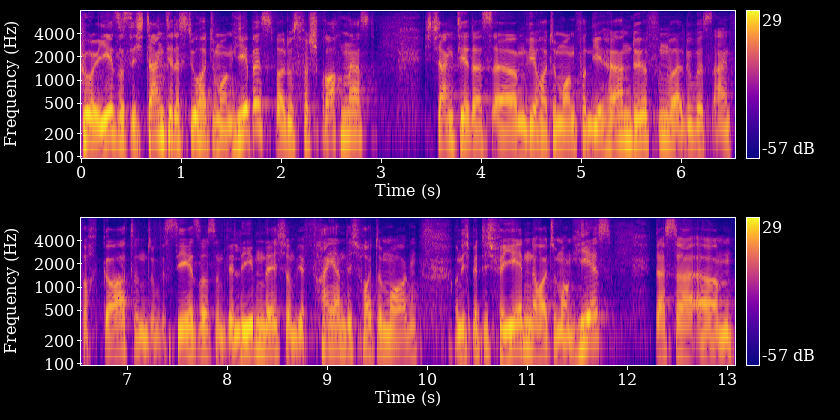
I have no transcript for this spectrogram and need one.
Cool. Jesus, ich danke dir, dass du heute Morgen hier bist, weil du es versprochen hast. Ich danke dir, dass ähm, wir heute Morgen von dir hören dürfen, weil du bist einfach Gott und du bist Jesus und wir lieben dich und wir feiern dich heute Morgen. Und ich bitte dich für jeden, der heute Morgen hier ist, dass er ähm,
